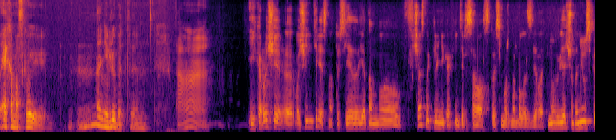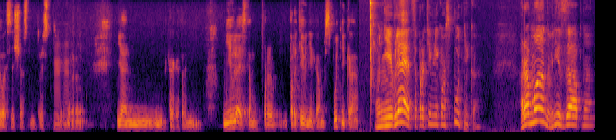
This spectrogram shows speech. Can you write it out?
Эхо Москвы, они любят. Э, а, и, короче, э, очень интересно. То есть я, я там в частных клиниках интересовался, то есть можно было сделать. Но я что-то не успел, если честно. То есть угу я как это, не являюсь там противником спутника. Он не является противником спутника. Роман внезапно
